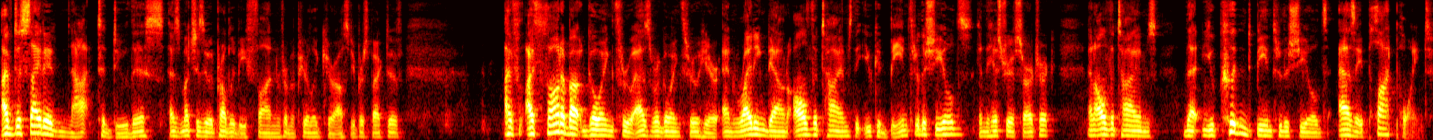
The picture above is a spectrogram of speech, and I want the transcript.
I've decided not to do this as much as it would probably be fun from a purely curiosity perspective. I've I thought about going through as we're going through here and writing down all the times that you could beam through the shields in the history of Star Trek, and all the times that you couldn't beam through the shields as a plot point,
